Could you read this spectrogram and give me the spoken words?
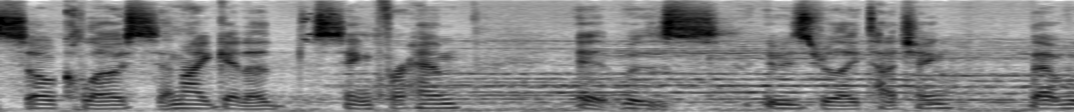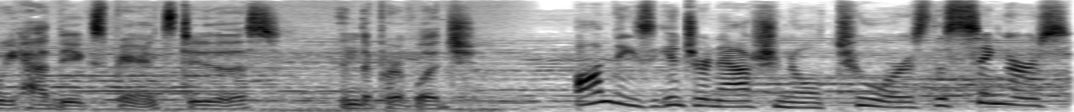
so close and I get to sing for him, it was it was really touching that we had the experience to do this and the privilege. On these international tours, the singers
